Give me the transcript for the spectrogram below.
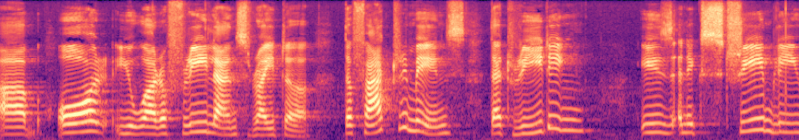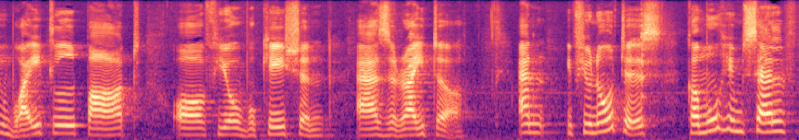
uh, or you are a freelance writer, the fact remains that reading is an extremely vital part of your vocation as a writer. And if you notice Camus himself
